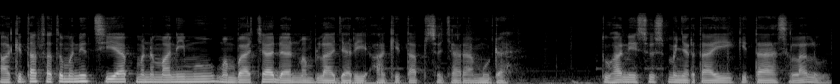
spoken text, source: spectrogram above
Alkitab satu menit siap menemanimu membaca dan mempelajari Alkitab secara mudah. Tuhan Yesus menyertai kita selalu.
